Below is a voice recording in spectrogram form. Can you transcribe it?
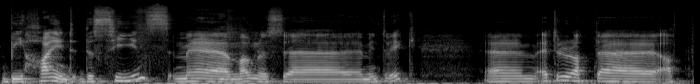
behind the scenes med Magnus eh, Myntevik. jeg tror at, at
